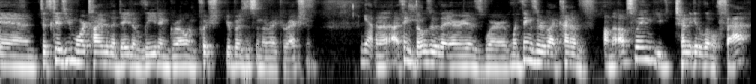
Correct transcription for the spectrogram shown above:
and just gives you more time in the day to lead and grow and push your business in the right direction Yeah. and I, think those are the areas where when things are like kind of on the upswing, you tend to get a little fat.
